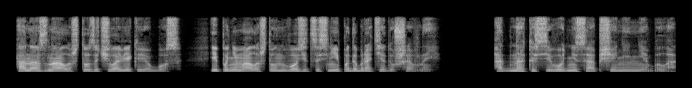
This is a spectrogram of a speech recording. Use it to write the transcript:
Она знала, что за человек ее босс, и понимала, что он возится с ней по доброте душевной. Однако сегодня сообщений не было.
